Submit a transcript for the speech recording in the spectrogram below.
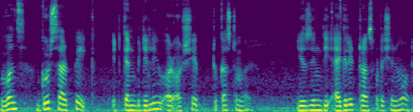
Once goods are picked, it can be delivered or shipped to customer using the agreed transportation mode,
